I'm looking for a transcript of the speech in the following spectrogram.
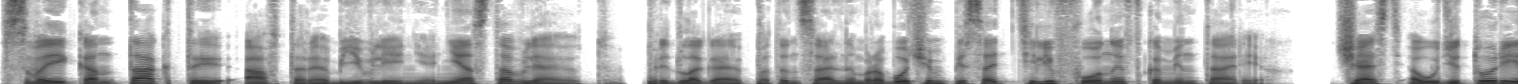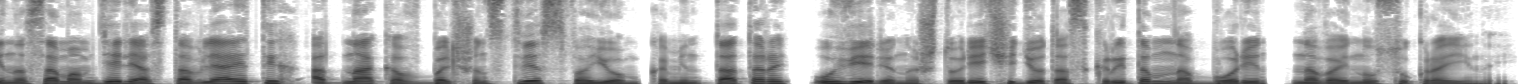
Свои контакты авторы объявления не оставляют, предлагая потенциальным рабочим писать телефоны в комментариях. Часть аудитории на самом деле оставляет их, однако в большинстве своем комментаторы уверены, что речь идет о скрытом наборе на войну с Украиной.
